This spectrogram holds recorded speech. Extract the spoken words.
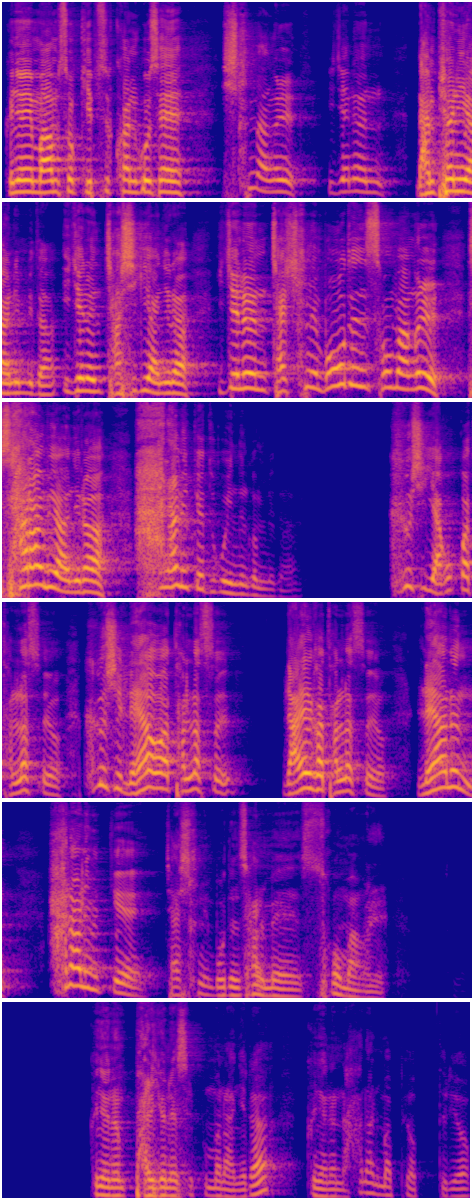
그녀의 마음속 깊숙한 곳에 희망을 이제는 남편이 아닙니다. 이제는 자식이 아니라 이제는 자신의 모든 소망을 사람이 아니라 하나님께 두고 있는 겁니다. 그것이 야곱과 달랐어요. 그것이 레아와 달랐어요. 라헬과 달랐어요. 레아는 하나님께 자신의 모든 삶의 소망을 그녀는 발견했을 뿐만 아니라 그녀는 하나님 앞에 엎드려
